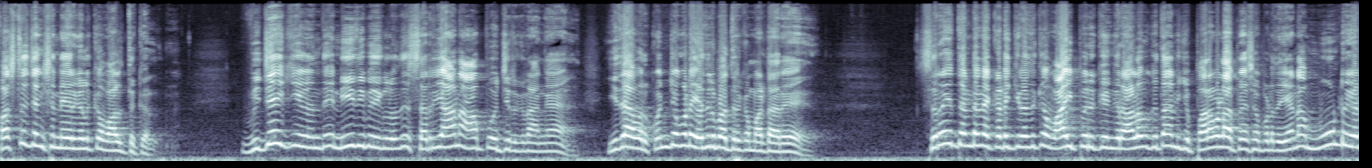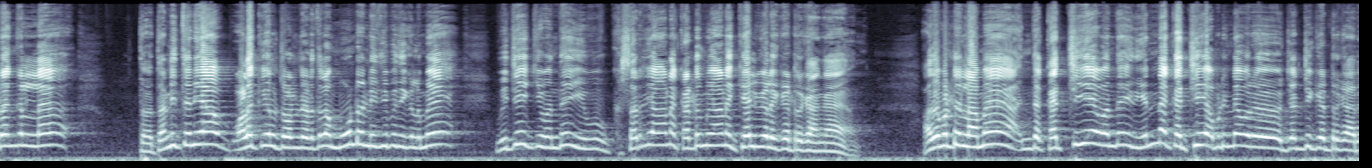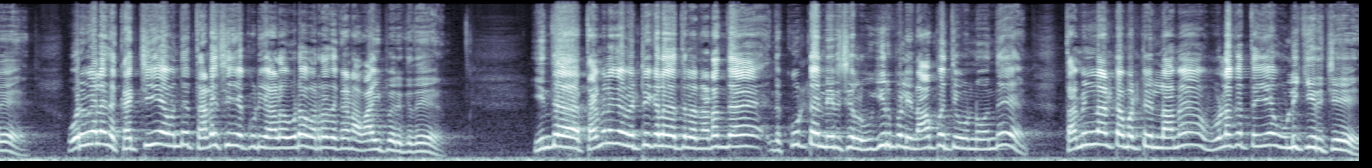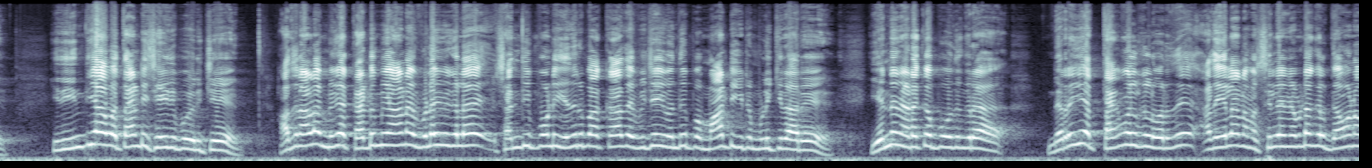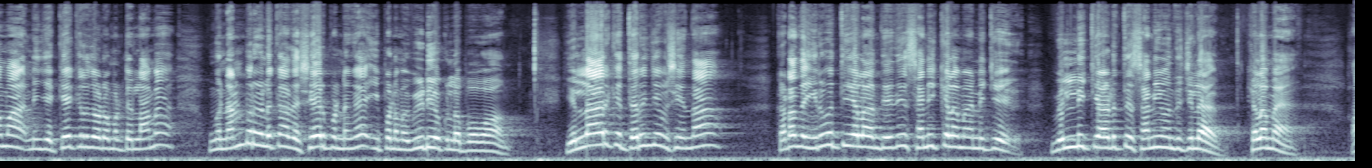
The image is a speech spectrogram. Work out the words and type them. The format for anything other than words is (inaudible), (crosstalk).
First junction நேர்களுக்கு வாழ்த்துக்கள். விஜய்க்கு வந்து நீதிபதிகள் வந்து சரியான ஆப்பு வச்சிருக்கிறாங்க. இதை அவர் கொஞ்சம் கூட எதிர்பார்த்துருக்க மாட்டார். சிறை தண்டனை கிடைக்கிறதுக்கு வாய்ப்பு இருக்குங்கிற அளவுக்கு தான் இன்றைக்கி பரவலாக பேசப்படுது. ஏன்னா மூன்று இடங்களில் த தனித்தனியாக வழக்குகள் தொடர்ந்த இடத்துல மூன்று நீதிபதிகளுமே விஜய்க்கு வந்து இவ் சரியான கடுமையான கேள்விகளை கேட்டிருக்காங்க. அது மட்டும் இல்லாமல் இந்த கட்சியே வந்து இது என்ன கட்சி அப்படின்னு ஒரு ஜட்ஜி கேட்டிருக்காரு. ஒருவேளை இந்த கட்சியே வந்து தடை செய்யக்கூடிய அளவு கூட வர்றதுக்கான வாய்ப்பு இருக்குது. இந்த தமிழக வெற்றி கழகத்தில் நடந்த இந்த கூட்ட நெரிசல் உயிர் பலி நாற்பத்தி ஒன்று வந்து தமிழ்நாட்டை மட்டும் இல்லாமல் உலகத்தையே உலுக்கிருச்சு. இது இந்தியாவை தாண்டி செய்து போயிருச்சு. அதனால் மிக கடுமையான விளைவுகளை சந்திப்போன்னு எதிர்பார்க்காத விஜய் வந்து இப்போ மாட்டிக்கிட்டு முழிக்கிறாரு. என்ன நடக்க போகுதுங்கிற நிறைய தகவல்கள் வருது. அதையெல்லாம் நம்ம சில நிமிடங்கள் கவனமாக நீங்கள் கேட்குறதோட மட்டும் இல்லாமல் உங்கள் நண்பர்களுக்கும் அதை ஷேர் பண்ணுங்கள் இப்போ நம்ம வீடியோக்குள்ளே போவோம். எல்லாருக்கும் தெரிஞ்ச விஷயந்தான் கடந்த இருபத்தி ஏழாம் தேதி சனிக்கிழமை அன்னைக்கு வெள்ளிக்கு அடுத்து சனி வந்துச்சுல கிழமை.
